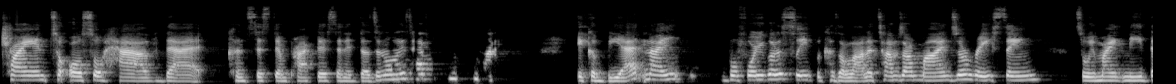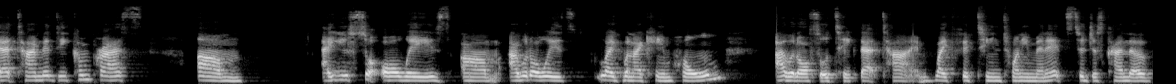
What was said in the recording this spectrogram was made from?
trying to also have that consistent practice and it doesn't always have to be it could be at night before you go to sleep because a lot of times our minds are racing. So we might need that time to decompress. Um i used to always um i would always like when i came home I would also take that time, like 15, 20 minutes to just kind of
